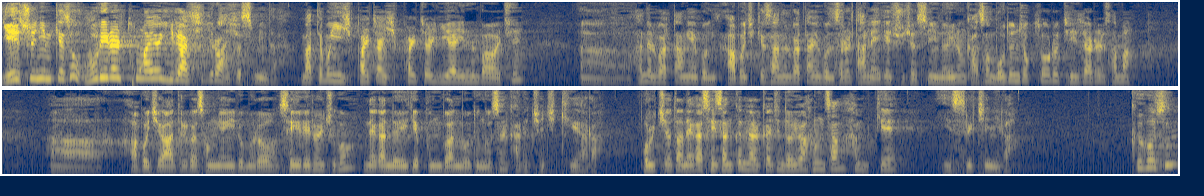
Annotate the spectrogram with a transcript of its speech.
예수님께서 우리를 통하여 일하시기로 하셨습니다. 마태복음 28장 18절 이하에 있는 바와 같이 어, 하늘과 땅의 권, 아버지께서 하늘과 땅의 권세를 다 내게 주셨으니 너희는 가서 모든 족속으로 제자를 삼아 아, 아버지와 아들과 성령의 이름으로 세례를 주고 내가 너에게 분부한 모든 것을 가르쳐 지키게 하라. 볼지어다 내가 세상 끝날까지 너희와 항상 함께 있을지니라. 그것은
